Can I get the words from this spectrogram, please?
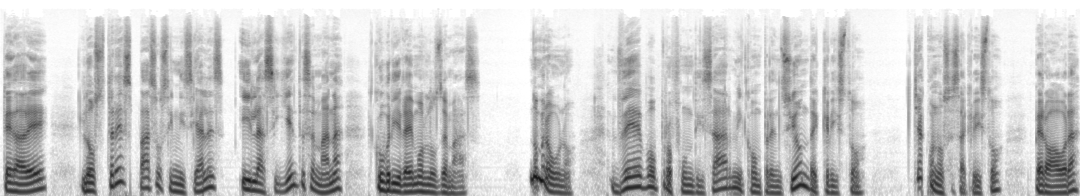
Te daré los tres pasos iniciales y la siguiente semana cubriremos los demás. Número uno debo profundizar mi comprensión de Cristo. Ya conoces a Cristo, pero ahora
